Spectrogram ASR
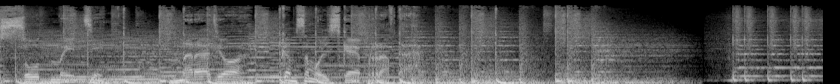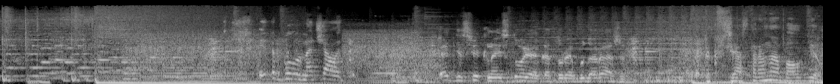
Судный день. На радио «Комсомольская правда». Это было начало. Это действительно история, которая будоражит. Так вся страна обалдела.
